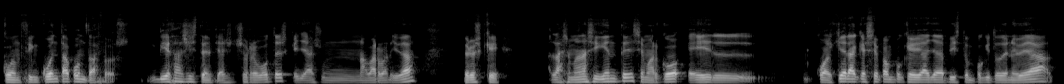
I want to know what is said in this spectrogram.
con 50 puntazos, 10 asistencias y 8 rebotes, que ya es una barbaridad, pero es que la semana siguiente se marcó el... Cualquiera que sepa que haya visto un poquito de NBA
